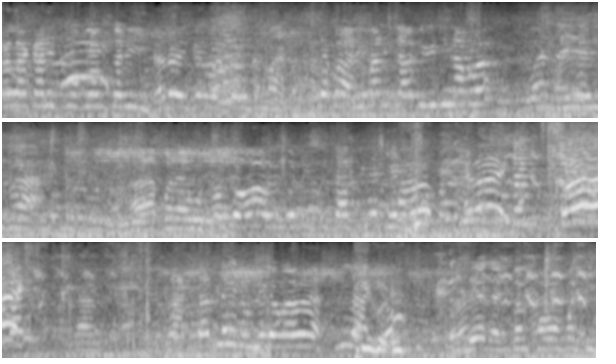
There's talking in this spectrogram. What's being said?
કલાકારી program કરી. હરિભાની ચા હતી ને આપણે? રાખતા જ નહીં, ડુંગળી તમારે ખબર પડતી.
